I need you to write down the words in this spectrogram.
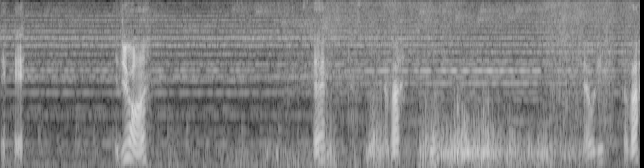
C'est dur, hein Hein? Ça va? Hein Oli Ça va?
